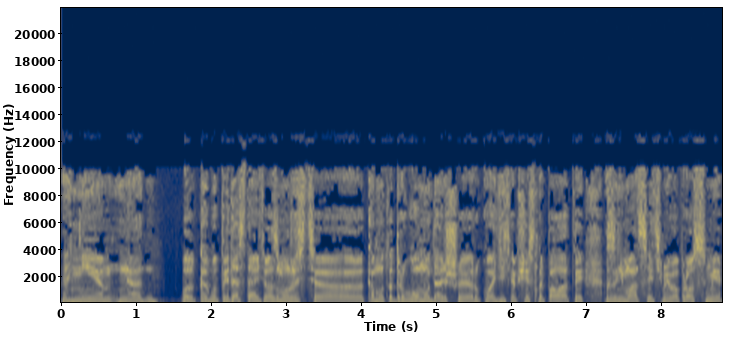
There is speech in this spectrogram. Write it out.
не как бы предоставить возможность э, кому-то другому дальше руководить общественной палатой, заниматься этими вопросами.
